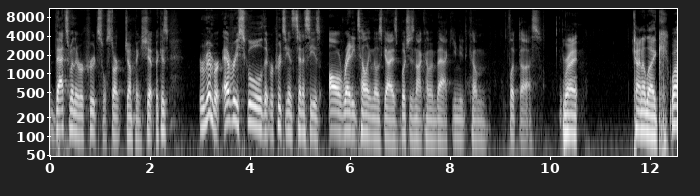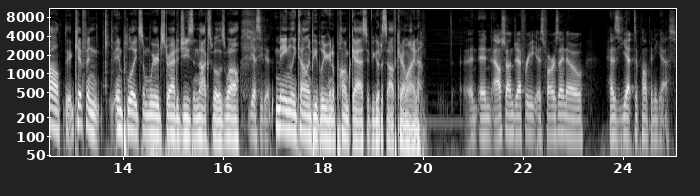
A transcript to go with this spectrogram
That's when the recruits will start jumping ship because remember every school that recruits against Tennessee is already telling those guys Butch is not coming back. You need to come flip to us. Right. Kind of like, well, Kiffin employed some weird strategies in Knoxville as well. Yes, he did. Mainly telling people you're going to pump gas if you go to South Carolina. And and Alshon Jeffery, as far as I know, has yet to pump any gas.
